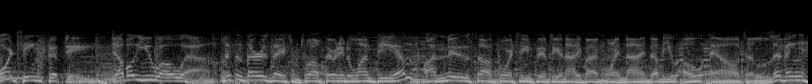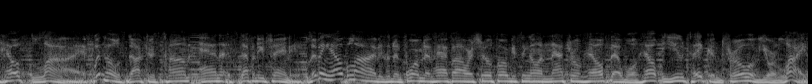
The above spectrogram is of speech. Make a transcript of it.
1450 WOL. Listen Thursdays from 12:30 to 1 p.m. on News Talk 1450 and 95.9 WOL to Living Health Live with hosts Doctors Tom and Stephanie Cheney. Living Health Live is an informative half-hour show focusing on natural health that will help you take control of your life.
